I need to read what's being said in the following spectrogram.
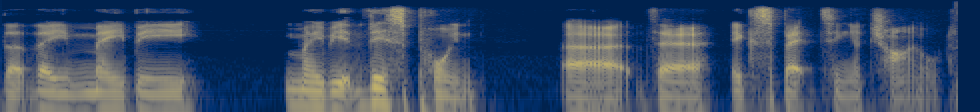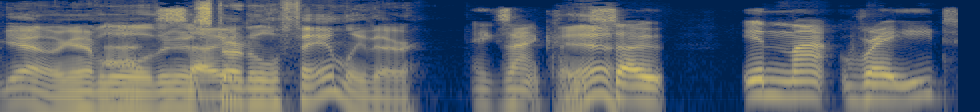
that they maybe maybe at this point uh, they're expecting a child. Yeah, they're gonna have a little. Uh, they're gonna so- start a little family there. Exactly. Yeah. So in that raid,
